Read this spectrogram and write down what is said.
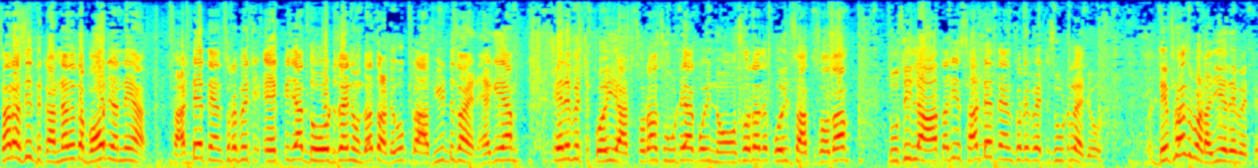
ਸਰ ਅਸੀਂ ਦੁਕਾਨਾਂ ਤੇ ਤਾਂ ਬਹੁਤ ਜਾਂਦੇ ਆ। 350 ਦੇ ਵਿੱਚ ਇੱਕ ਜਾਂ ਦੋ ਡਿਜ਼ਾਈਨ ਹੁੰਦਾ ਤੁਹਾਡੇ ਕੋਲ ਕਾਫੀ ਡਿਜ਼ਾਈਨ ਹੈਗੇ ਆ। ਇਹਦੇ ਵਿੱਚ ਕੋਈ 800 ਦਾ ਸੂਟ ਆ ਕੋਈ 900 ਦਾ ਤੇ ਕੋਈ 700 ਦਾ। ਤੁਸੀਂ ਲਾਤਾ ਜੀ 350 ਦੇ ਵਿੱਚ ਸੂਟ ਲੈ ਜਾਓ। ਡਿਫਰੈਂਸ ਬੜਾ ਜੀ ਇਹਦੇ ਵਿੱਚ।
